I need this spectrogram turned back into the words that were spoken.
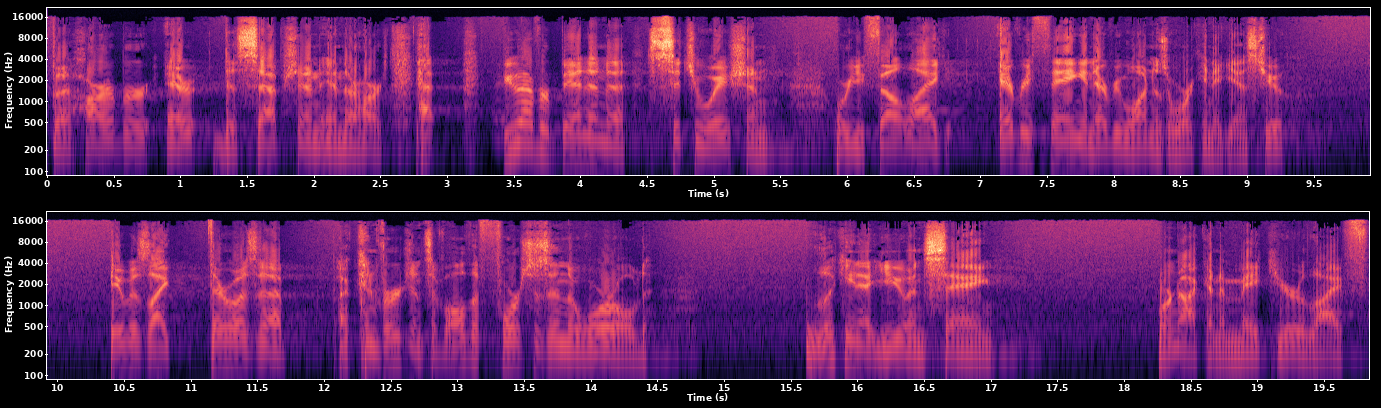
but harbor er, deception in their hearts. Have you ever been in a situation where you felt like everything and everyone is working against you? It was like there was a, a convergence of all the forces in the world looking at you and saying, we're not going to make your life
